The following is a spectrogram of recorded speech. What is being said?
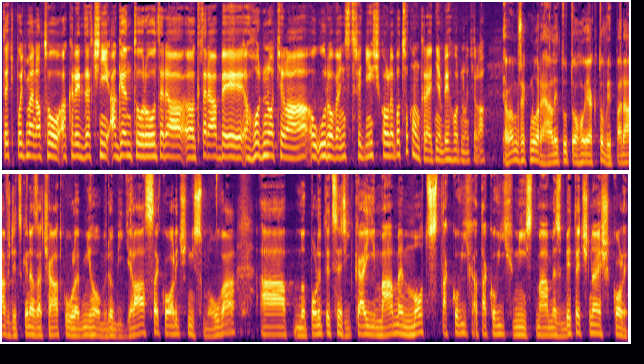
Teď pojďme na tu akreditační agenturu, teda, eh, která by hodnotila úroveň středních škol, nebo co konkrétně by hodnotila? Já vám řeknu realitu toho, jak to vypadá vždycky na začátku volebního období. Dělá se koaliční smlouva a politici říkají, máme moc takových a takových míst, máme zbytečné školy.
